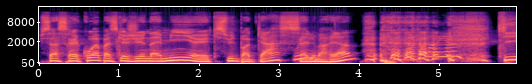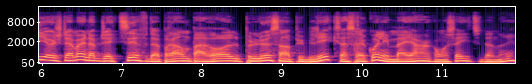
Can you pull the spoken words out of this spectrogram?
Puis ça serait quoi? Parce que j'ai une amie euh, qui suit le podcast, Oui. salut Marianne, Bonjour Marianne. qui a justement un objectif de prendre parole plus en public. Ça serait quoi les meilleurs conseils que tu donnerais?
